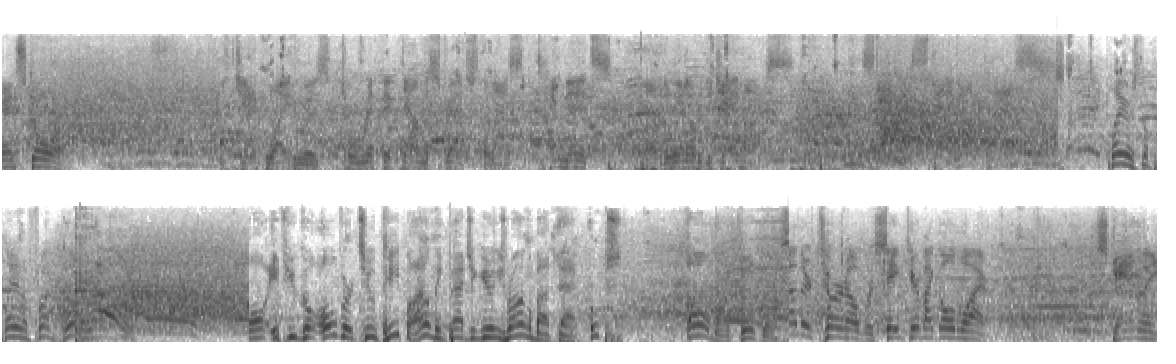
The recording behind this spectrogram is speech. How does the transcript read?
and score. Jack White, who was terrific down the stretch the last 10 minutes of the win over the Jayhawks. Stanley spinning off glass. Players to play in the front court. Well, if you go over two people, I don't think Patrick Ewing's wrong about that. Oops. Oh, my goodness. Another turnover saved here by Goldwire. Stanley.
